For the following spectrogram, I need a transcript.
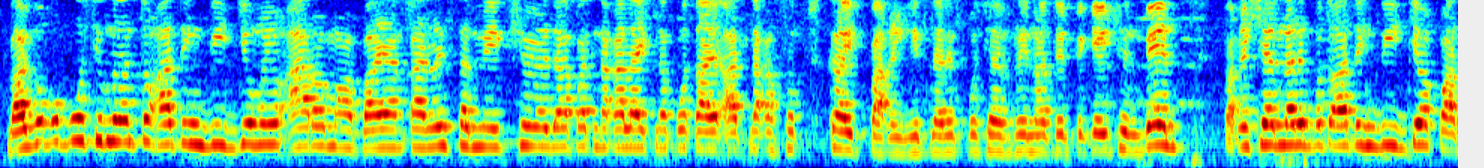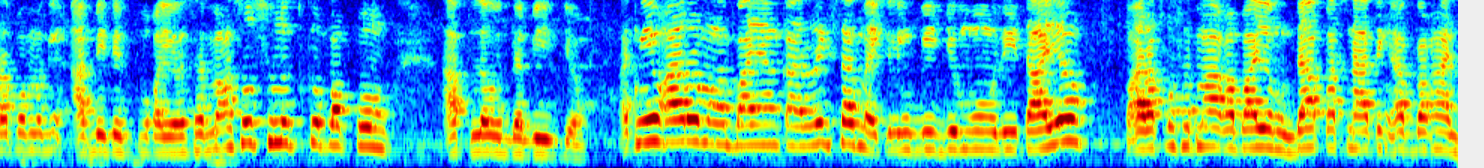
Bago ko po simulan tong ating video ngayong araw mga bayang kalista, make sure dapat nakalike na po tayo at nakasubscribe. Pakikit na rin po syempre notification bell. Pakishare na rin po to ating video para po maging updated po kayo sa mga susunod ko pa pong upload na video. At ngayong araw mga bayang kalista, may kiling video muli tayo para po sa mga kabayong dapat nating abangan.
